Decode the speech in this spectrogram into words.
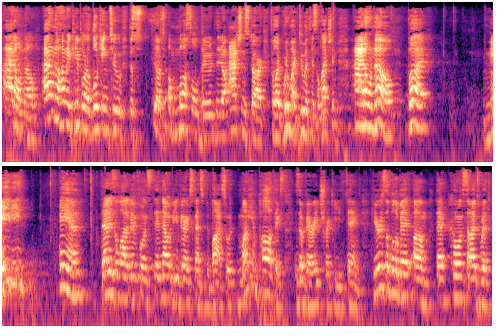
I don't know. I don't know how many people are looking to the a muscle dude, you know, action star for like, what do I do with this election? I don't know, but maybe, and that is a lot of influence, and that would be very expensive to buy. So money in politics is a very tricky thing. Here's a little bit um, that coincides with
